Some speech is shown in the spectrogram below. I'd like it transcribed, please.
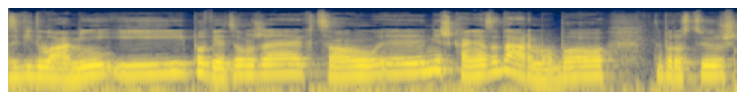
z widłami i powiedzą, że chcą e, mieszkania za darmo, bo po prostu już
